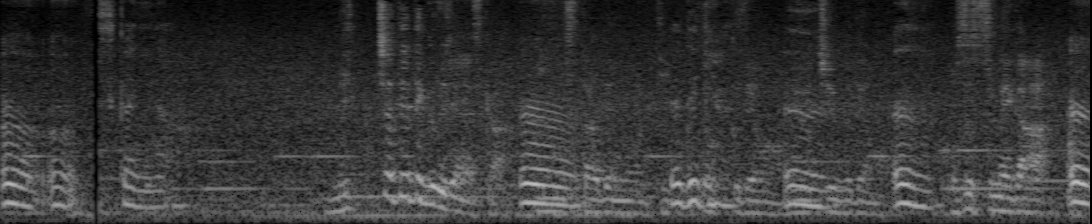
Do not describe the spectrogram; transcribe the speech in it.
あうんうん。確かにな。めっちゃ出てくるじゃないですか、うん。インスタでも出てきます。TikTok でも、うん。YouTube でも、うん。おすすめが。うんうん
